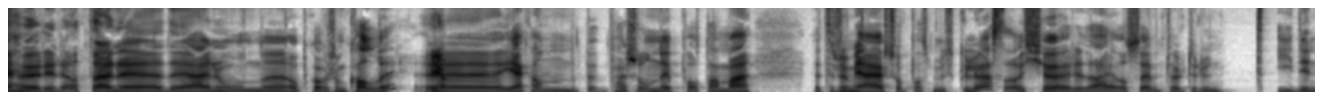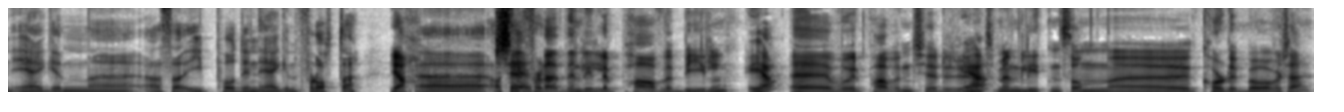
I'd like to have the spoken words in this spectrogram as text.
jeg hører at det er, det er noen oppgaver som kaller. Ja. Eh, Jeg kan personlig påta meg, ettersom jeg er såpass muskuløs, å kjøre deg også eventuelt rundt i din egen, øh, altså på din egen flåte. Ja. Uh, Se for deg den lille pavebilen, Ja. uh, hvor paven kjører rundt Ja. med en liten sånn uh, kolbe over seg.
